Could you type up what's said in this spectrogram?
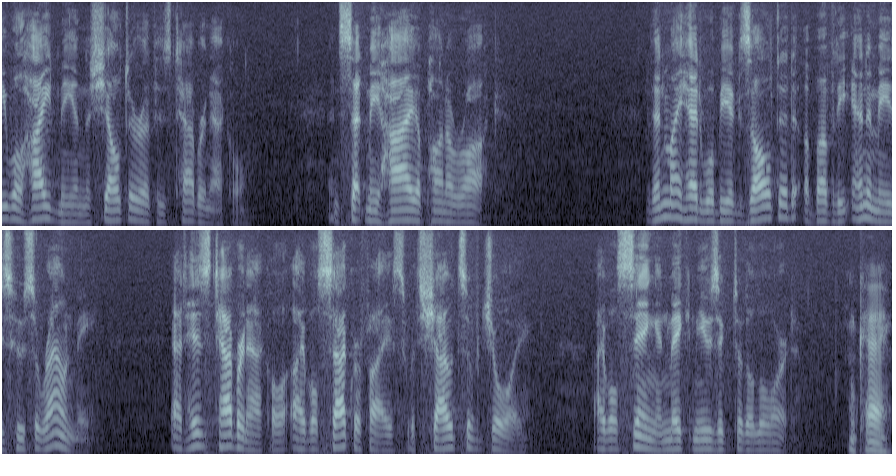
He will hide me in the shelter of his tabernacle and set me high upon a rock. Then my head will be exalted above the enemies who surround me. At his tabernacle I will sacrifice with shouts of joy. I will sing and make music to the Lord. Okay.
